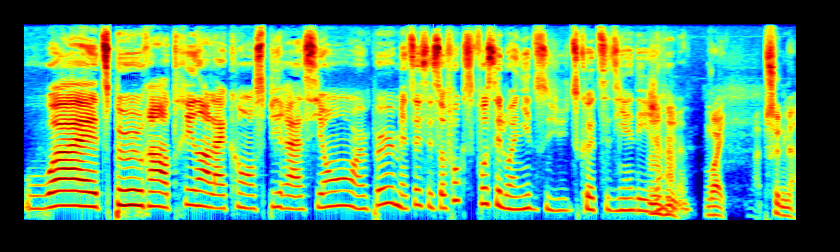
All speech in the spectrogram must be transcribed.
Ouais. tu peux rentrer dans la conspiration un peu, mais tu sais, c'est ça, il faut, faut s'éloigner du, du, quotidien des gens. Mm-hmm. Oui, absolument.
